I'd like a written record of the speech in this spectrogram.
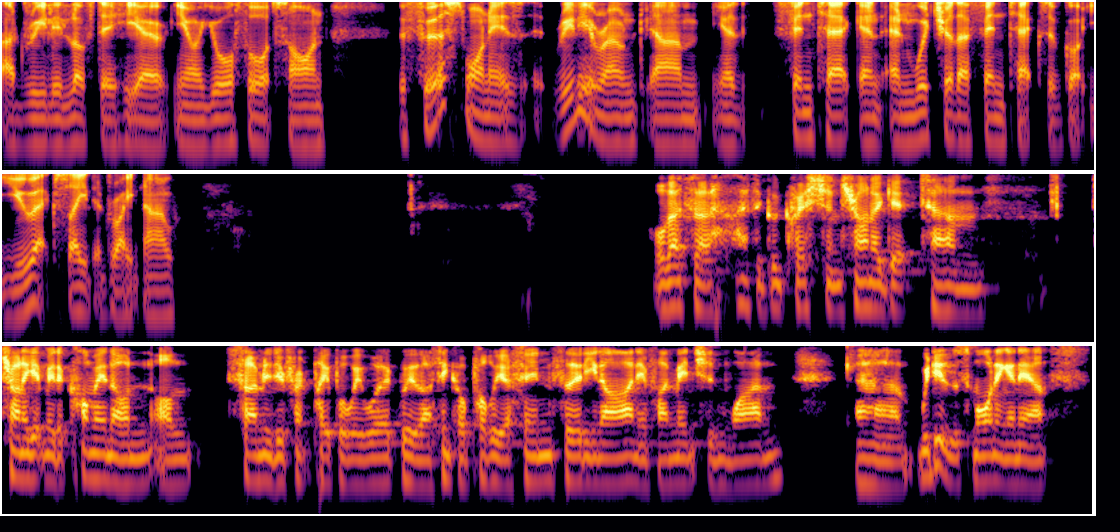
would really love to hear, you know, your thoughts on. The first one is really around um, you know fintech and and which other fintechs have got you excited right now. Well, that's a that's a good question. Trying to get um, trying to get me to comment on on so many different people we work with. I think I'll probably offend 39 if I mention one. Um, we did this morning announce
